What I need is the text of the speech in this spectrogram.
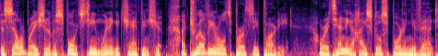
the celebration of a sports team winning a championship, a 12 year old's birthday party, or attending a high school sporting event.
